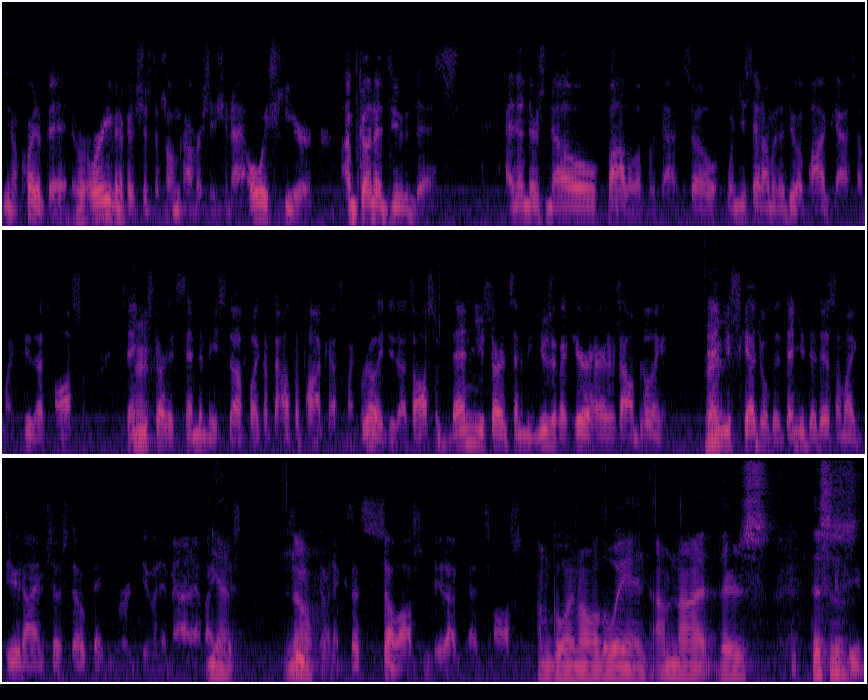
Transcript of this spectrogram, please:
you know, quite a bit, or, or even if it's just a phone conversation, I always hear, I'm gonna do this, and then there's no follow up with that. So when you said I'm gonna do a podcast, I'm like, dude, that's awesome. Then right. you started sending me stuff like about the podcast. I'm like, really, dude, that's awesome. Then you started sending me music like, here, here's how I'm building it. Then right. you scheduled it. Then you did this. I'm like, dude, I'm so stoked that you are doing it, man. I'm like, yeah. just keep no. doing it because that's so awesome, dude. I, that's awesome. I'm going all the way in. I'm not. There's. This is you,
